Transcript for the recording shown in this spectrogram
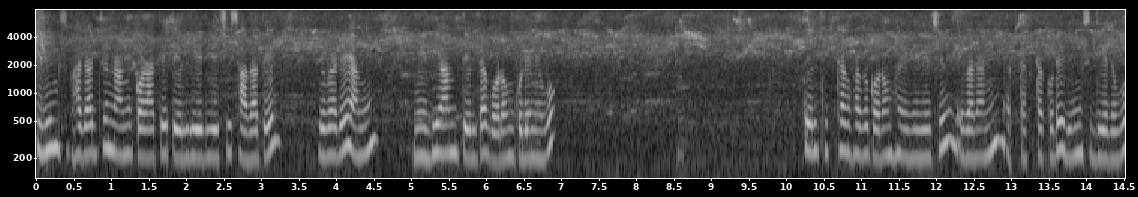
রিংস ভাজার জন্য আমি কড়াতে তেল দিয়ে দিয়েছি সাদা তেল। এবারে আমি মিডিয়াম তেলটা গরম করে নেব। তেল ঠিকঠাকভাবে গরম হয়ে গিয়েছে এবার আমি একটা একটা করে রিংস দিয়ে দেবো।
